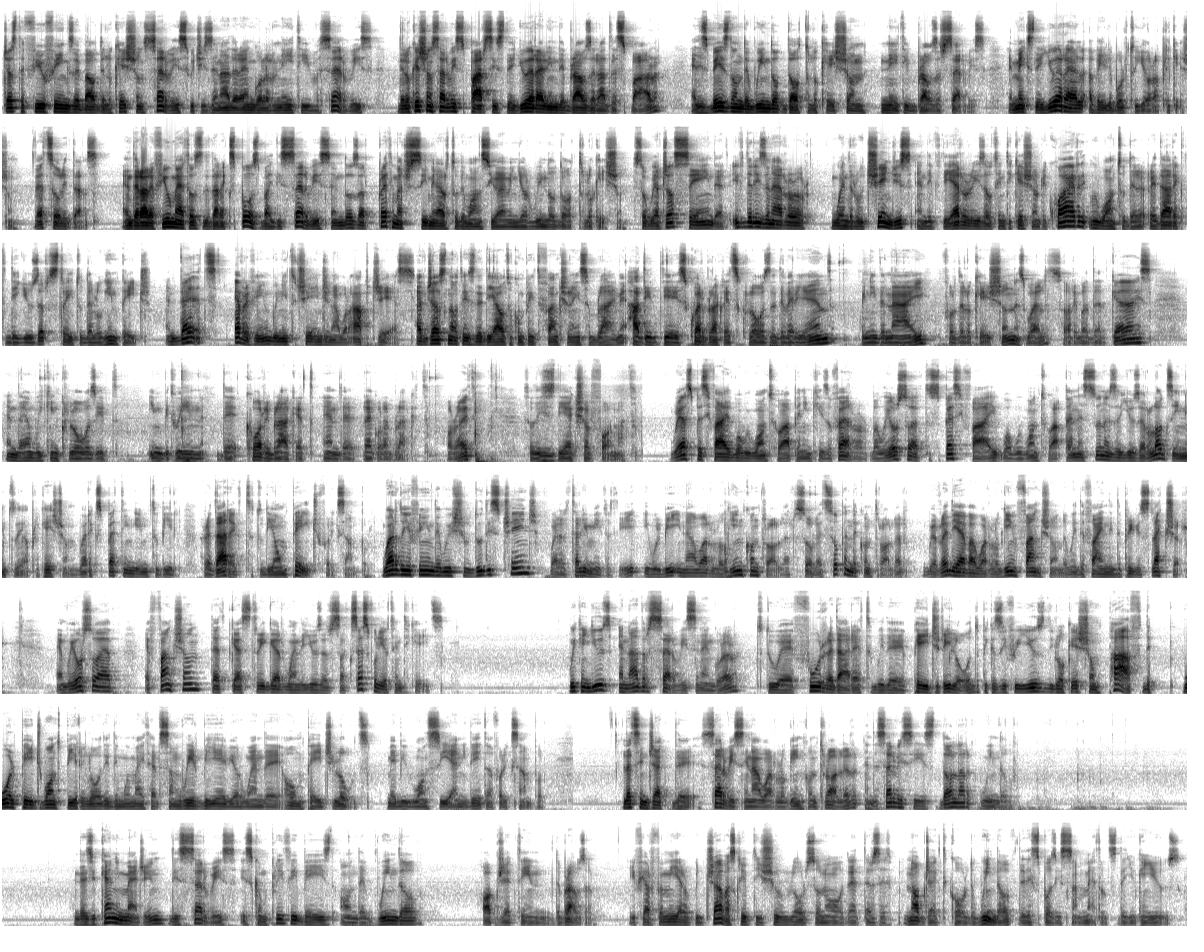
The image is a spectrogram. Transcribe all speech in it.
Just a few things about the location service, which is another Angular native service. The location service parses the URL in the browser address bar and is based on the window.location native browser service and makes the URL available to your application. That's all it does. And there are a few methods that are exposed by this service and those are pretty much similar to the ones you have in your window.location. So we are just saying that if there is an error when the route changes and if the error is authentication required, we want to redirect the user straight to the login page. And that's everything we need to change in our app.js. I've just noticed that the autocomplete function in Sublime added the square brackets closed at the very end. We need an I for the location as well, sorry about that guys. And then we can close it in between the curly bracket and the regular bracket, alright? So this is the actual format. We have specified what we want to happen in case of error, but we also have to specify what we want to happen as soon as the user logs in into the application. We're expecting him to be redirected to the home page, for example. Where do you think that we should do this change? Well, I'll tell you immediately. It will be in our login controller. So let's open the controller. We already have our login function that we defined in the previous lecture. And we also have a function that gets triggered when the user successfully authenticates we can use another service in Angular to do a full redirect with a page reload because if we use the location path, the whole page won't be reloaded and we might have some weird behavior when the home page loads. Maybe we won't see any data, for example. Let's inject the service in our login controller and the service is $window. And as you can imagine, this service is completely based on the window object in the browser. If you are familiar with JavaScript, you should also know that there's an object called window that exposes some methods that you can use.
